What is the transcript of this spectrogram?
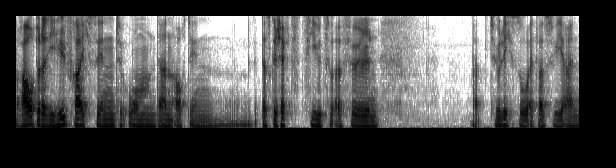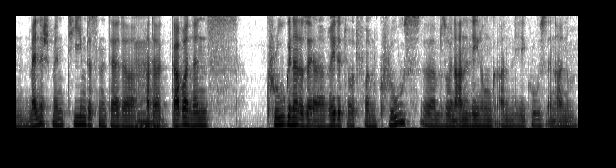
braucht oder die hilfreich sind, um dann auch den, das Geschäftsziel zu erfüllen. Natürlich so etwas wie ein Management-Team, das nennt er, da Mhm. hat er Governance Crew genannt, also er redet dort von Crews, ähm, so in Anlehnung an die Crews in einem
